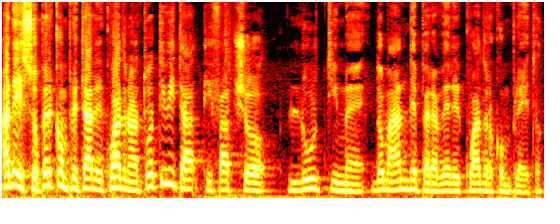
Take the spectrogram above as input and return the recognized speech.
Adesso per completare il quadro della tua attività ti faccio le ultime domande per avere il quadro completo.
